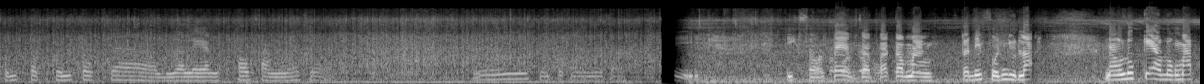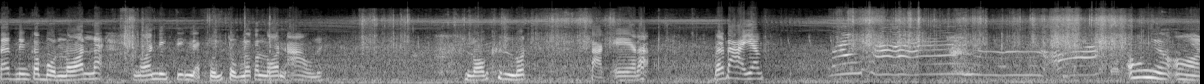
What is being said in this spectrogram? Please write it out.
ฝนตกฝนตกจ้าเรือแรงเข้าฝั่งแล้วจ้าเอ้ยฝนตกแรงเลยจ้าอีกสองแต้มจากปลากระมัง ตอนนี้ฝนหยุดละน้องลูกแก้วลงมาแป๊บนึงก็บ่นร้อนละร้อนจริงๆเนี่ยฝนตกแล้วก็ร้อนอ้าวเลย ร้อนขึ้นรถตากแอร์ละ บ๊ายบายยังไม่ค่ะโอ้เหงื่อออก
